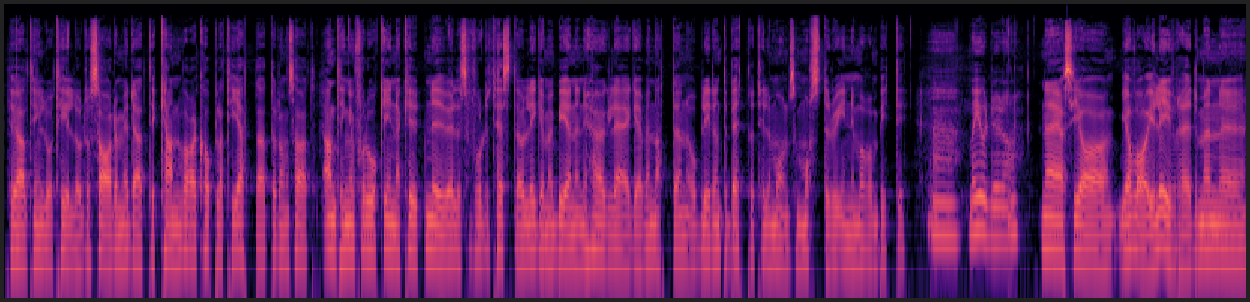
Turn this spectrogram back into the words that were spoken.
hur allting låg till. Och då sa de ju det att det kan vara kopplat till hjärtat. Och de sa att antingen får du åka in akut nu eller så får du testa att ligga med benen i högläge över natten. Och blir det inte bättre till imorgon så måste du in imorgon bitti. Ja, vad gjorde du då? Nej, alltså jag, jag var ju livrädd men eh,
